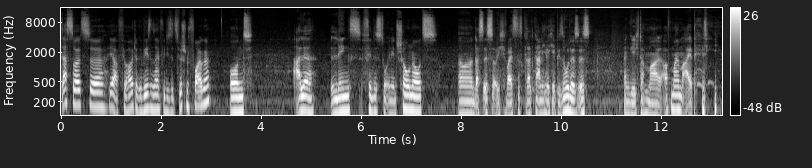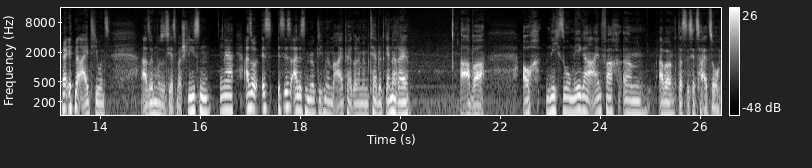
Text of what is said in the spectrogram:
das soll es äh, ja, für heute gewesen sein, für diese Zwischenfolge. Und alle Links findest du in den Show Notes. Äh, das ist, ich weiß jetzt gerade gar nicht, welche Episode es ist. Dann gehe ich doch mal auf meinem iPad hier in iTunes. Also ich muss es jetzt mal schließen. Ja, also es, es ist alles möglich mit dem iPad oder mit dem Tablet generell. Aber auch nicht so mega einfach. Ähm, aber das ist jetzt halt so.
